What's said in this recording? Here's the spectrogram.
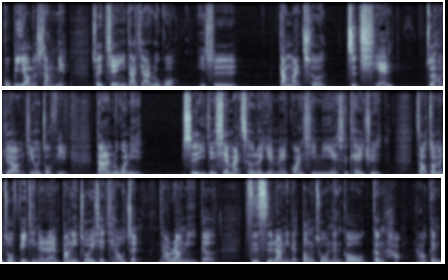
不必要的上面。所以建议大家，如果你是刚买车之前，最好就要有机会做 fitting。当然，如果你是已经先买车了也没关系，你也是可以去找专门做 fitting 的人帮你做一些调整，然后让你的。姿势让你的动作能够更好，然后更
